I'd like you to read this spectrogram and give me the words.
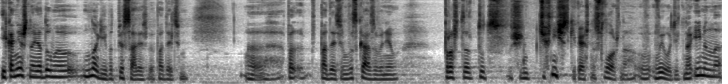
И, конечно, я думаю, многие подписались бы под этим, под этим высказыванием. Просто тут очень технически, конечно, сложно выводить, но именно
